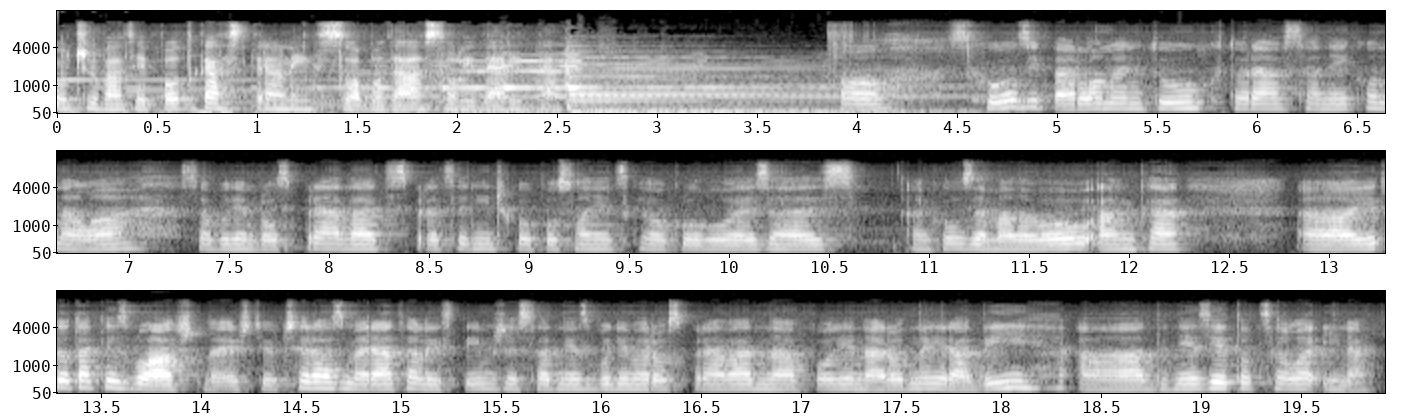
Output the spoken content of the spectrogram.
Počúvate podcast strany Sloboda a Solidarita. O schôdzi parlamentu, ktorá sa nekonala, sa budem rozprávať s predsedničkou poslaneckého klubu SAS Ankou Zemanovou. Anka, je to také zvláštne. Ešte včera sme rátali s tým, že sa dnes budeme rozprávať na pôde Národnej rady a dnes je to celé inak.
